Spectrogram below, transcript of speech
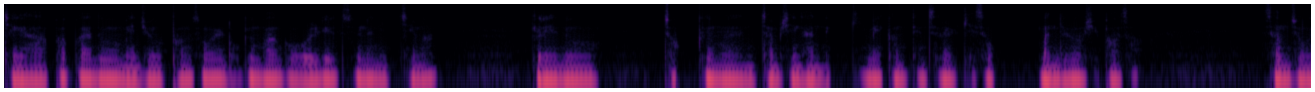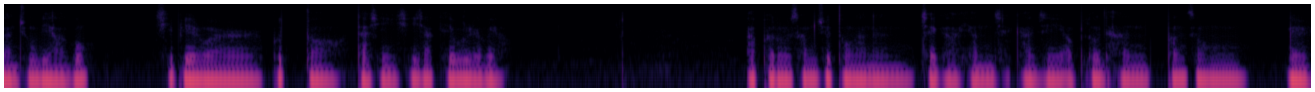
제가 바빠도 매주 방송을 녹음하고 올릴 수는 있지만 그래도 조금은 잠신한 느낌의 컨텐츠를 계속 만들고 싶어서 3주간 준비하고 11월부터 다시 시작해 보려고요. 앞으로 3주 동안은 제가 현재까지 업로드한 방송을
